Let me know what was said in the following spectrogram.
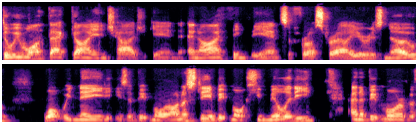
Do we want that guy in charge again? And I think the answer for Australia is no. What we need is a bit more honesty, a bit more humility, and a bit more of a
